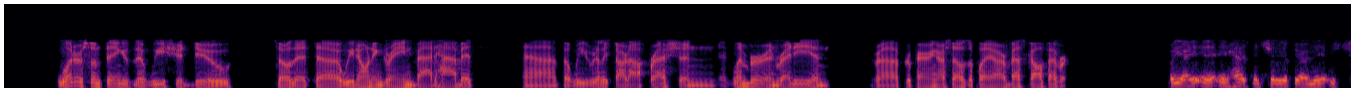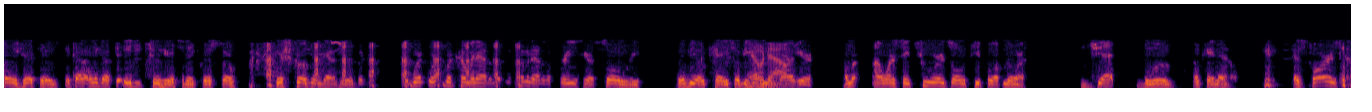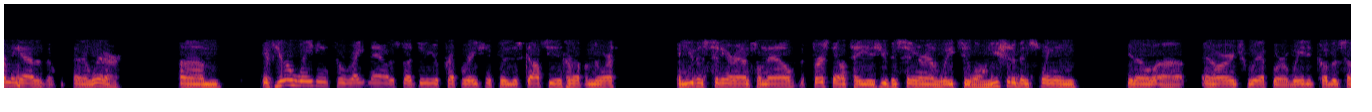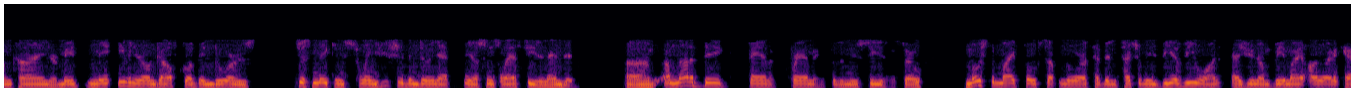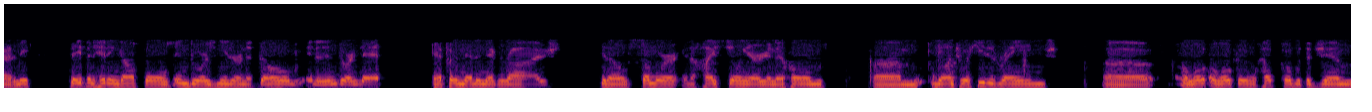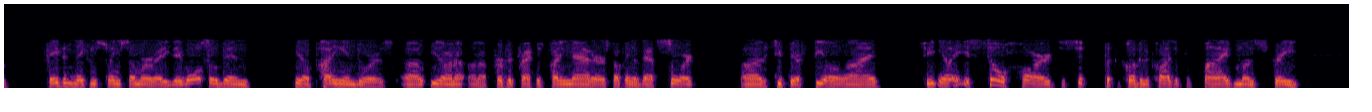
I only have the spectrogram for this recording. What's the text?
What are some things that we should do so that uh, we don't ingrain bad habits, uh, but we really start off fresh and, and limber and ready and uh, preparing ourselves to play our best golf ever? But yeah, it, it has been chilly up there. I mean, it was chilly here today. It got only got up to 82 here today, Chris. So we're struggling down here, but we're, we're, we're coming out of the, we're coming out of the freeze here slowly. We'll be okay. So if you haven't no been down here, I'm, I want to say two words to all the people up north. Jet blue. Okay, now, as far as coming out of the, uh, the winter, um, if you're waiting till right now to start doing your preparation for this golf season coming up in north, and you've been sitting around till now, the first thing I'll tell you is you've been sitting around way too long. You should have been swinging, you know, uh, an orange whip or a weighted club of some kind, or made, made even your own golf club indoors, just making swings. You should have been doing that, you know, since last season ended. Um, I'm not a big fan of cramming for the new season, so most of my folks up north have been in touch with me via V1, as you know, via my online academy. They've been hitting golf balls indoors, either in a dome, in an indoor net, and put a net in their garage, you know, somewhere in a high ceiling area in their homes um, gone to a heated range, uh, a, lo- a local health club with a gym. They've been making swings somewhere already. They've also been, you know, putting indoors, uh, either on a, on a perfect practice putting mat or something of that sort, uh, to keep their feel alive. See, you know, it's so hard to sit, put the club in the closet for five months straight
